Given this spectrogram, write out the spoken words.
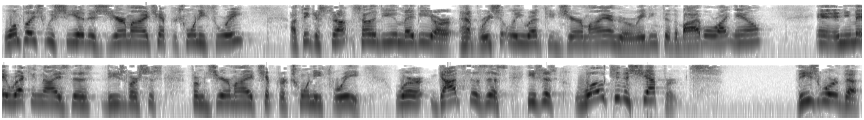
One place we see it is Jeremiah chapter 23. I think some, some of you maybe are, have recently read through Jeremiah who are reading through the Bible right now. And, you may recognize this, these verses from Jeremiah chapter 23 where God says this. He says, Woe to the shepherds these were the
